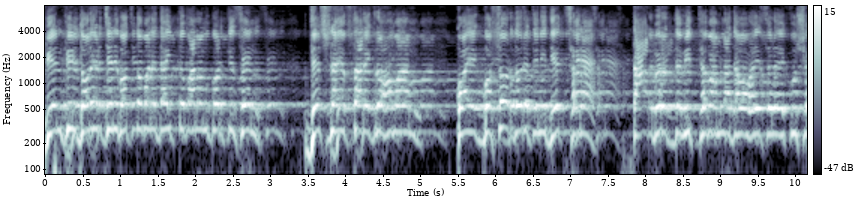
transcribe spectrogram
বিএনপির দলের যিনি বর্তমানে দায়িত্ব পালন করতেছেন দেশ নায়ক তারেক রহমান, কয়েক বছর ধরে তিনি দেশ ছাড়া, তার বিরুদ্ধে মিথ্যা মামলা দেওয়া হয়েছিল একুশে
